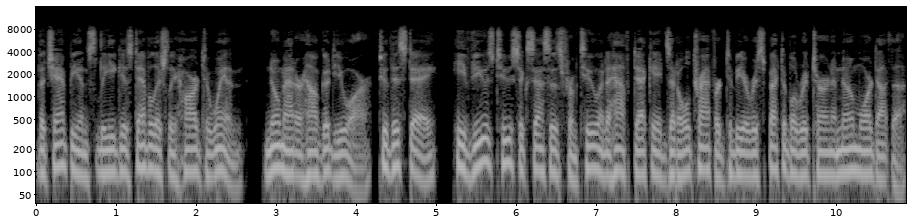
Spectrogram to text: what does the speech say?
the Champions League is devilishly hard to win, no matter how good you are. To this day, he views two successes from two and a half decades at Old Trafford to be a respectable return and no more. The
